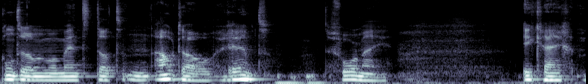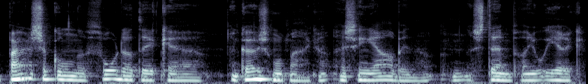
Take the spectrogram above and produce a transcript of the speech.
komt er een moment dat een auto remt voor mij. Ik krijg een paar seconden voordat ik uh, een keuze moet maken, een signaal binnen, een stem van joh Erik,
